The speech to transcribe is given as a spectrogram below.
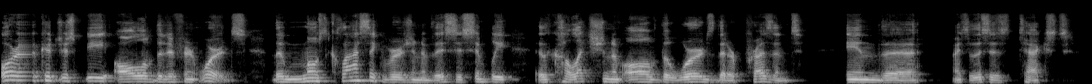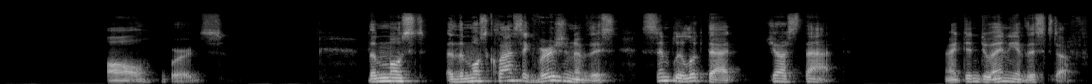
Or it could just be all of the different words. The most classic version of this is simply a collection of all of the words that are present in the, right, so this is text, all words. The most, the most classic version of this simply looked at just that, right? Didn't do any of this stuff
